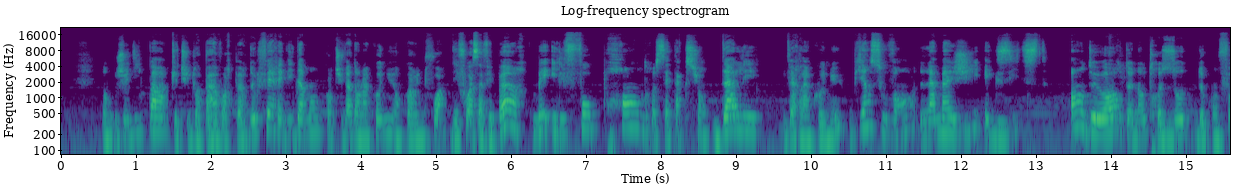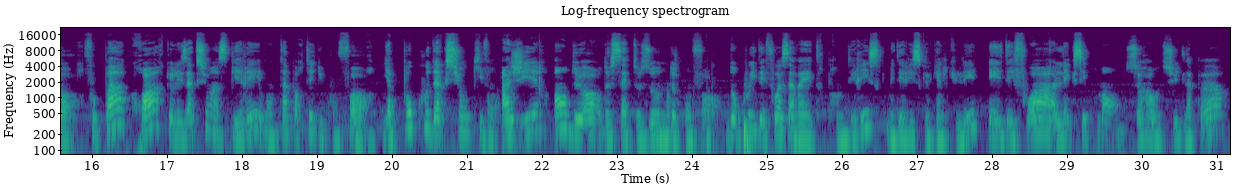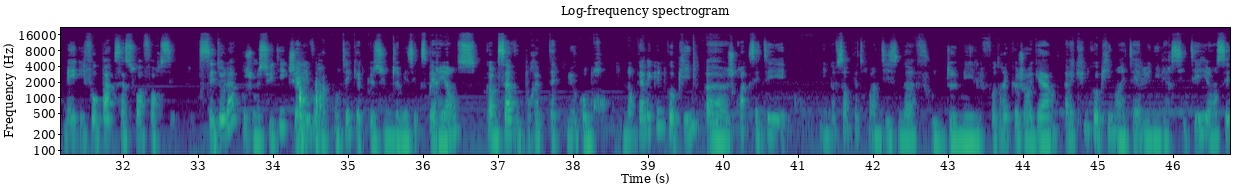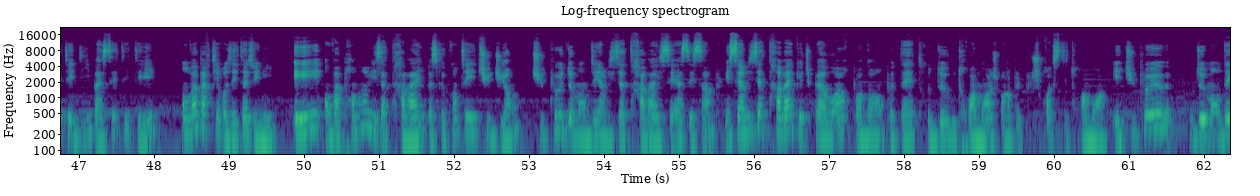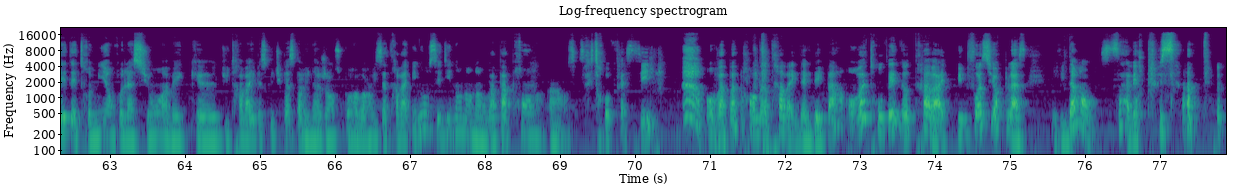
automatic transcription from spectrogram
Donc je dis pas que tu dois pas avoir peur de le faire, évidemment, quand tu vas dans l'inconnu, encore une fois, des fois ça fait peur, mais il faut prendre cette action d'aller vers l'inconnu. Bien souvent, la magie existe en dehors de notre zone de confort. Faut pas croire que les actions inspirées vont t'apporter du confort. Il y a beaucoup d'actions qui vont agir en dehors de cette zone de confort. Donc oui, des fois ça va être prendre des risques, mais des risques calculés. Et des fois l'excitement sera au-dessus de la peur, mais il faut pas que ça soit forcé. c'est de là que je me suis dit que j'allais vous raconter quelques-unes de mes expériences. Comme ça, vous pourrez peut-être mieux comprendre. Donc, avec une copine, euh, je crois que c'était 1999 ou 2000, faudrait que je regarde. Avec une copine, on était à l'université et on s'était dit, bah, cet été, on va partir aux États-Unis et on va prendre un visa de travail parce que quand tu es étudiant, tu peux demander un visa de travail, c'est assez simple. Et c'est un visa de travail que tu peux avoir pendant peut-être deux ou trois mois, je me rappelle plus, je crois que c'était trois mois. Et tu peux demander d'être mis en relation avec euh, du travail parce que tu passes par une agence pour avoir un visa de travail. Et nous, on s'est dit non, non, non, on va pas prendre un, ça serait trop facile. On va pas prendre un travail dès le départ, on va trouver notre travail une fois sur place. Évidemment, ça a l'air plus simple.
